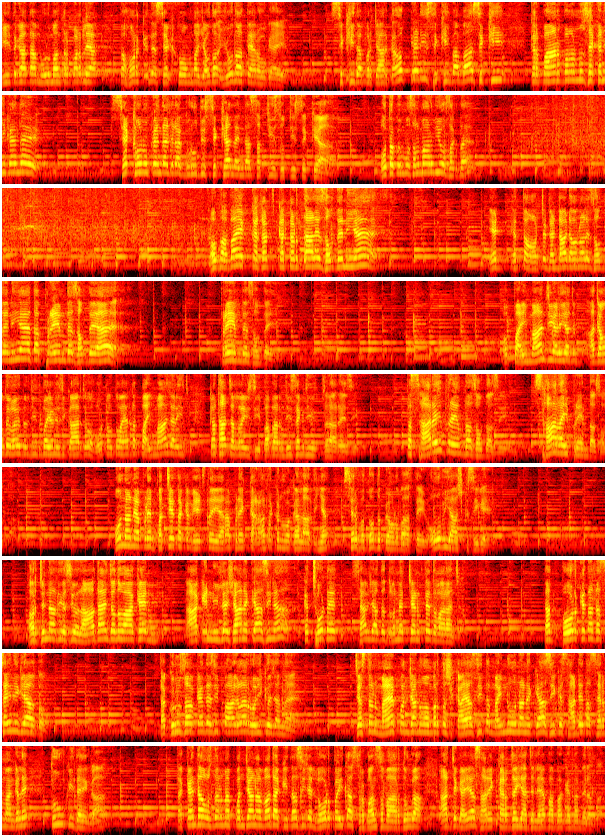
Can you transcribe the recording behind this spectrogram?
ਗੀਤ ਗਾਤਾ, ਮੂਲ ਮੰਤਰ ਪੜ ਲਿਆ, ਤਾਂ ਹੁਣ ਕਹਿੰਦੇ ਸਿੱਖ ਕੌਮ ਦਾ ਯੋਧਾ ਯੋਧਾ ਤਿਆਰ ਹੋ ਗਿਆ ਏ। ਸਿੱਖੀ ਦਾ ਪ੍ਰਚਾਰ ਕਰੋ ਕਿਹੜੀ ਸਿੱਖੀ ਬਾਬਾ? ਸਿੱਖੀ ਕਿਰਪਾਨ ਪਾਉਣ ਨੂੰ ਸਿੱਖ ਨਹੀਂ ਕਹਿੰਦੇ। ਸਿੱਖ ਉਹਨੂੰ ਕਹਿੰਦਾ ਜਿਹੜਾ ਗੁਰੂ ਦੀ ਸਿੱਖਿਆ ਲੈਂਦਾ, ਸੱਚੀ ਸੁੱਚੀ ਸਿੱਖਿਆ। ਉਹ ਤਾਂ ਕੋਈ ਮੁਸਲਮਾਨ ਵੀ ਹੋ ਸਕਦਾ ਹੈ। ਉਹ ਬਾਬਾ, ਇਹ ਕਟੜ ਕਟੜਤਾ ਵਾਲੇ ਸੌਦੇ ਨਹੀਂ ਐ। ਇਹ ਇਹ ਧੌਣ ਚ ਡੰਡਾ ਡਾਉਣ ਵਾਲੇ ਸੌਦੇ ਨਹੀਂ ਐ, ਇਹ ਤਾਂ ਪ੍ਰੇਮ ਦੇ ਸੌਦੇ ਐ। ਪ੍ਰੇਮ ਦੇ ਸੌਦੇ। ਉਹ ਭਾਈ ਮਾਂਝੀ ਵਾਲੀ ਅੱਜ ਅੱਜ ਆਉਂਦੇ ਹੋਏ ਦਲਜੀਤ ਬਾਈ ਹੁਣੇ ਸੀ ਕਾਰ ਜਦੋਂ ਹੋਟਲ ਤੋਂ ਆਇਆ ਤਾਂ ਭਾਈ ਮਾਂਝ ਵਾਲੀ ਕਥਾ ਚੱਲ ਰਹੀ ਸੀ, ਬਾਬਾ ਰਣਜੀਤ ਸਿੰਘ ਜੀ ਸੁਣਾ ਰਹੇ ਸੀ। ਤਾਂ ਸਾਰਾ ਹੀ ਪ੍ਰੇਮ ਦਾ ਸੌਦਾ ਸੀ, ਸਾਰਾ ਹੀ ਪ੍ਰੇਮ ਦਾ ਸੌਦਾ। ਉਹਨਾਂ ਨੇ ਆਪਣੇ ਬੱਚੇ ਤੱਕ ਵੇਚਦੇ ਯਾਰ, ਆਪਣੇ ਘਰਾਂ ਤੱਕ ਨੂੰ ਅੱਗਾ ਲਾਤੀਆਂ, ਸਿਰਫ ਦੁੱਧ ਪਿਉਣ ਵਾਸਤੇ, ਉਹ ਵੀ ਆਸ਼ਕ ਸੀਗੇ। ਔਰ ਜਿਨ੍ਹਾਂ ਦੀ ਅਸੀਂ ਔਲਾਦ ਆ, ਜਦੋਂ ਆ ਕੇ ਆ ਕੇ ਨੀਲੇ ਸ਼ਾਹ ਨੇ ਕਿਹਾ ਸੀ ਨਾ ਕਿ ਛੋਟੇ ਸਾਹਿਬਜ਼ਾਦੇ ਦੋਨੇ ਚਿਣਤੇ ਦੀਵਾਰਾਂ 'ਚ। ਤਦ ਬੋਲ ਕੇ ਤਾਂ ਦੱਸਿਆ ਹੀ ਨਹੀਂ ਗਿਆ ਉਹ ਤੋਂ। ਤਾਂ ਗੁਰੂ ਸਾਹਿਬ ਕਹਿੰਦੇ ਸੀ, ਪਾਗਲਾ ਰੋਈ ਕਿਉਂ ਜਾਂਦਾ ਹੈ? ਜਿਸ ਦਿਨ ਮੈਂ ਪੰਜਾਂ ਨੂੰ ਅੰਮ੍ਰਿਤ ਛਕਾਇਆ ਸੀ, ਤਾਂ ਮੈਨੂੰ ਉਹਨਾਂ ਨੇ ਕਿਹਾ ਸੀ ਕਿ ਸਾਡੇ ਤਾਂ ਸਿਰ ਮੰਗ ਲੈ, ਤੂੰ ਕੀ ਦੇਂਗਾ? ਤਾਂ ਕਹਿੰਦਾ ਉਸ ਦਿਨ ਮੈਂ ਪੰਜਾਂ ਨਾਲ ਵਾਅਦਾ ਕੀਤਾ ਸੀ, ਜੇ ਲੋੜ ਪਈ ਤਾਂ ਸਰਬੰਸ ਵਾਰ ਦੂੰਗਾ। ਅੱਜ ਗਏ ਆ ਸਾਰੇ, ਕਰਜ਼ਾ ਹੀ ਅੱਜ ਲਿਆ, ਬਾਬਾ ਕਹਿੰਦਾ ਮੇਰਾ ਤਾਂ।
